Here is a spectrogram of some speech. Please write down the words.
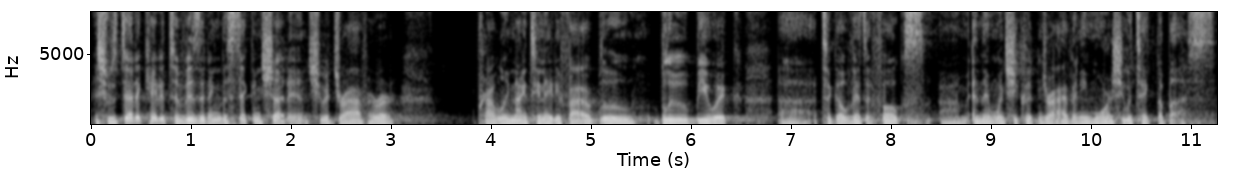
and she was dedicated to visiting the sick and shut in. She would drive her probably 1985 blue blue Buick uh, to go visit folks, um, and then when she couldn't drive anymore, she would take the bus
